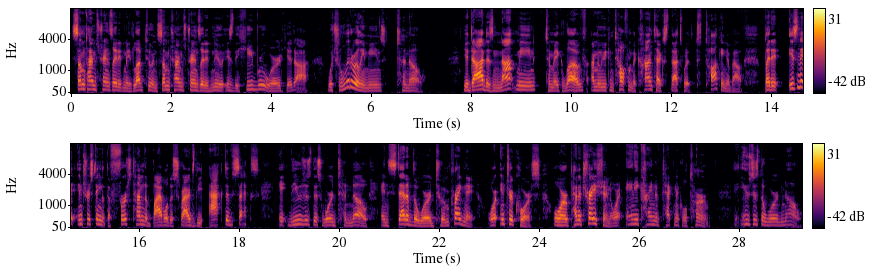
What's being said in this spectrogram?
sometimes translated made love to and sometimes translated knew, is the Hebrew word yada, which literally means to know. Yada does not mean to make love. I mean, we can tell from the context that's what it's talking about. But it isn't it interesting that the first time the Bible describes the act of sex, it uses this word to know instead of the word to impregnate or intercourse or penetration or any kind of technical term. It uses the word know.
